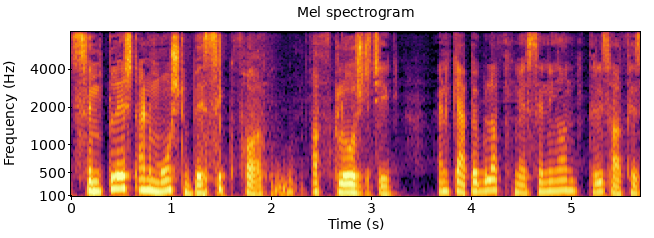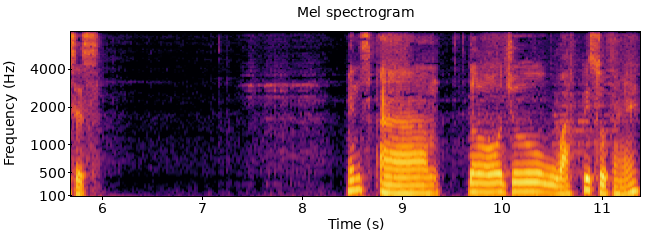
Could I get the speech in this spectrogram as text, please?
simplest and most basic form of closed jig and capable of machining on three surfaces means the जो वर्कपीस होता है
